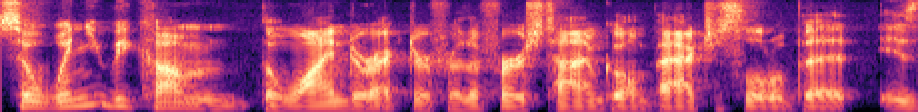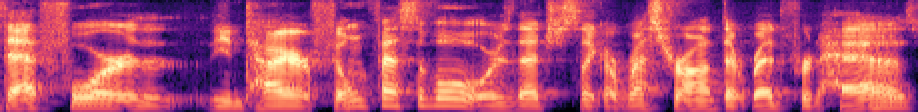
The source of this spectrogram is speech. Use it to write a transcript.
So, when you become the wine director for the first time, going back just a little bit, is that for the entire film festival or is that just like a restaurant that Redford has?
